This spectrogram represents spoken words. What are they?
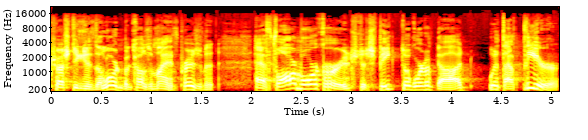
trusting in the Lord because of my imprisonment, have far more courage to speak the word of God without fear.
